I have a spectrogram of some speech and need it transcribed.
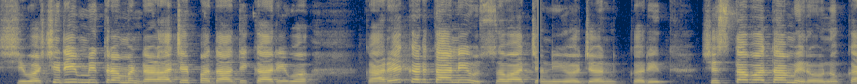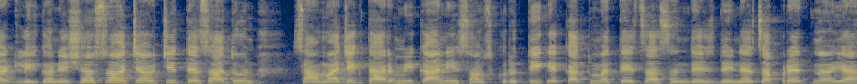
शिवश्री मित्र मंडळाचे पदाधिकारी व कार्यकर्त्यांनी उत्सवाचे नियोजन करीत शिस्तबद्ध मिरवणूक काढली. गणेशोत्सवाचे औचित्य साधून सामाजिक धार्मिक आणि सांस्कृतिक एकात्मतेचा संदेश देण्याचा प्रयत्न या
